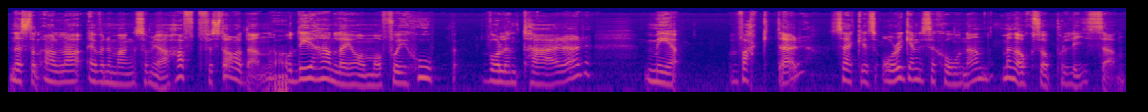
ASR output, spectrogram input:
nästan alla evenemang som jag har haft för staden. Och det handlar ju om att få ihop volontärer med vakter, säkerhetsorganisationen men också polisen.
